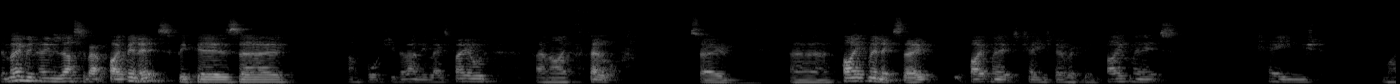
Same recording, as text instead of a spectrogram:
The moment only lasted about five minutes because uh, unfortunately the landing legs failed and I fell off. So uh, five minutes though, five minutes changed everything. Five minutes changed my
